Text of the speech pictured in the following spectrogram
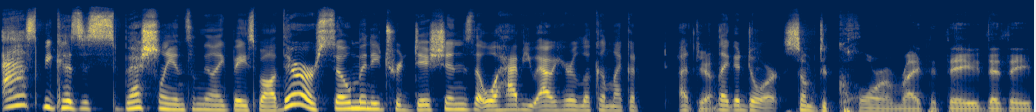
Ask because, especially in something like baseball, there are so many traditions that will have you out here looking like a, a Yeah. like a dork. some decorum, right? That they that they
